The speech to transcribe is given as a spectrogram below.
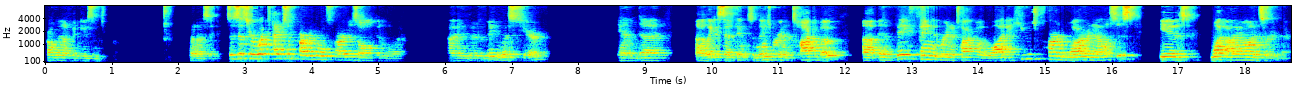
probably not going to use them too so it says here what types of particles are dissolved in water. Uh, and there's a big list here. And uh, uh, like I said, think some things we're going to talk about. Uh, and a big thing that we're going to talk about a lot, a huge part of water analysis is what ions are in there.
